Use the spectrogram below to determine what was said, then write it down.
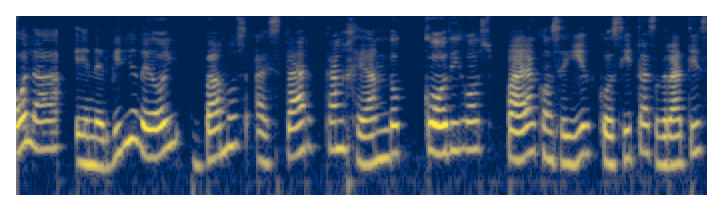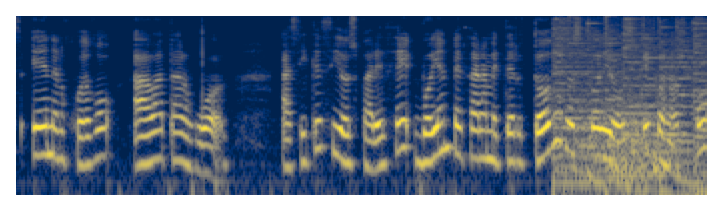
Hola, en el vídeo de hoy vamos a estar canjeando códigos para conseguir cositas gratis en el juego Avatar World. Así que si os parece voy a empezar a meter todos los códigos que conozco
